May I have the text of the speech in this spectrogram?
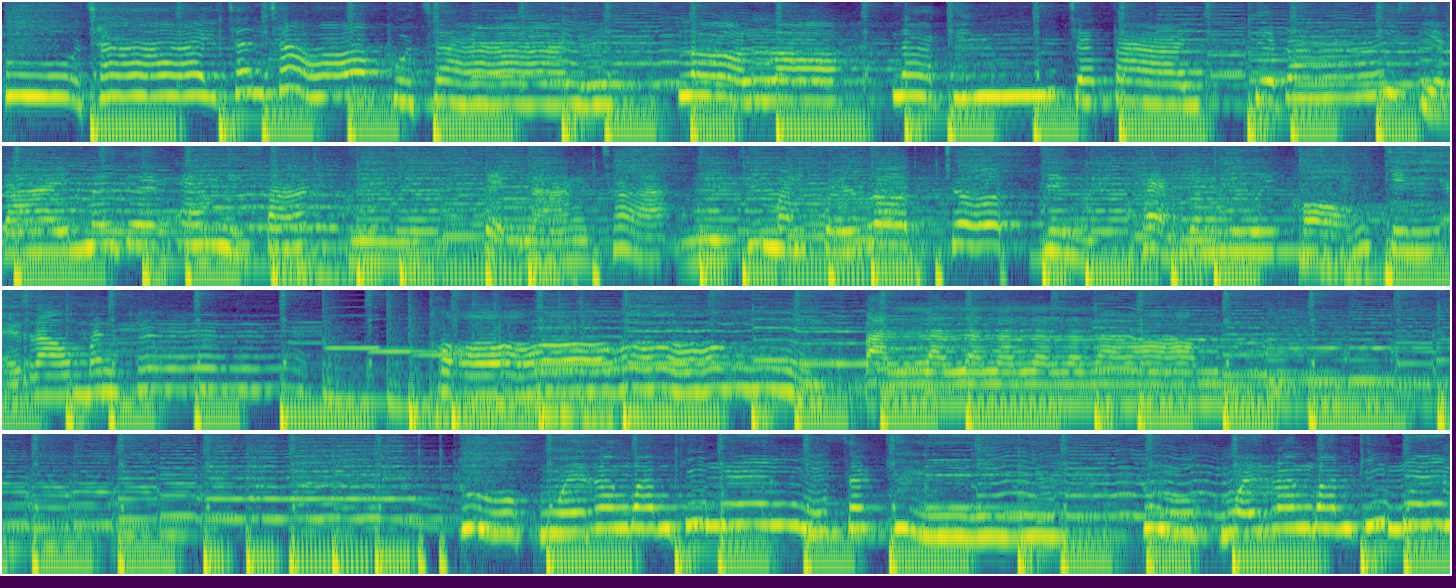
ผู้ชายฉันชอบผู้ชายหล่อหล่อน่ากินจะตาย เสียดายเสียดายไม่ได้แอมสักทีเด็กนางชาตินี้ที่มันเคยเลิศเชิดยิ่งแถมยังมีของจริงไอเรามันแค่ ของปัลลาลาลาลาลาลามถูกหวยรางวัลที่หนึ่งสักที ถูกหวยรางวัลที่หนึ่ง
